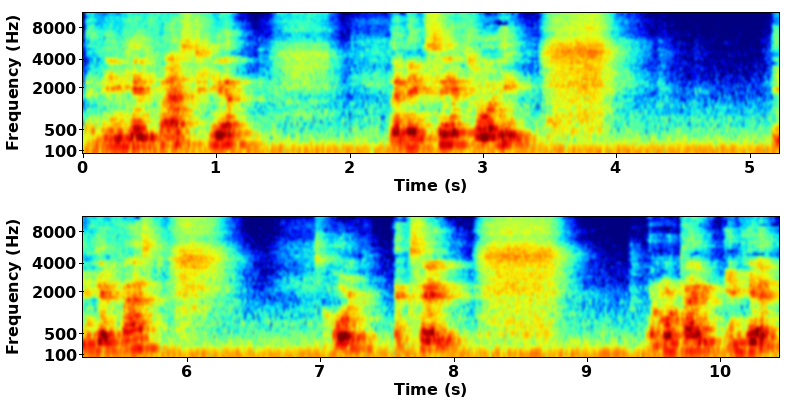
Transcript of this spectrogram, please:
And inhale fast here. Then exhale slowly. Inhale fast. Hold. Exhale. One more time. Inhale.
